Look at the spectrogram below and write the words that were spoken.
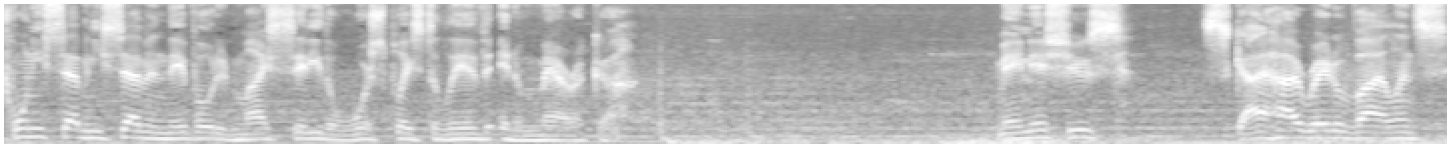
2077, they voted my city the worst place to live in America. Main issues sky high rate of violence,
